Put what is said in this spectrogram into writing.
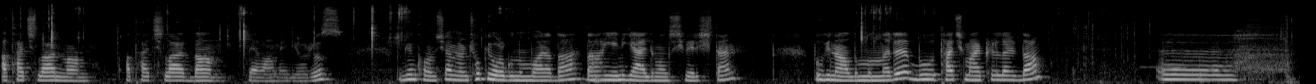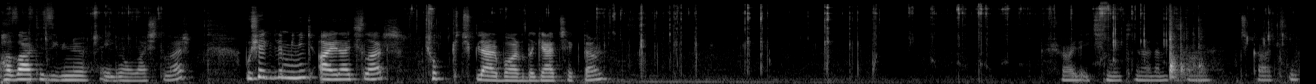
ataçlarla, ataçlardan devam ediyoruz. Bugün konuşamıyorum. Çok yorgunum bu arada. Daha yeni geldim alışverişten. Bugün aldım bunları. Bu taç markerları da ee, pazartesi günü elime ulaştılar. Bu şekilde minik ayraçlar. Çok küçükler bu arada gerçekten. Şöyle içindekilerden bir tane çıkartayım.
